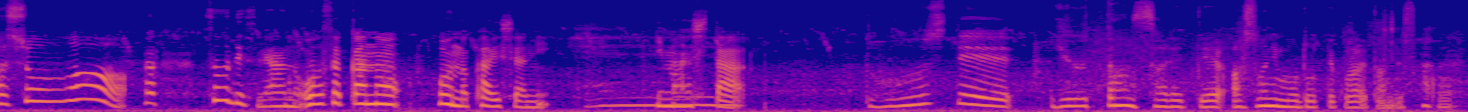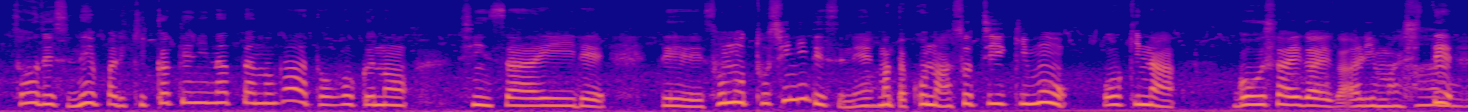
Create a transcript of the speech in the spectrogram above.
場所は？あそうですね。あの大阪の方の会社にいました。どうして U ターンされて阿蘇に戻ってこられたんですか？そうですね。やっぱりきっかけになったのが東北の震災ででその年にですねまたこの阿蘇地域も大きな豪雨災害がありまして、はい、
